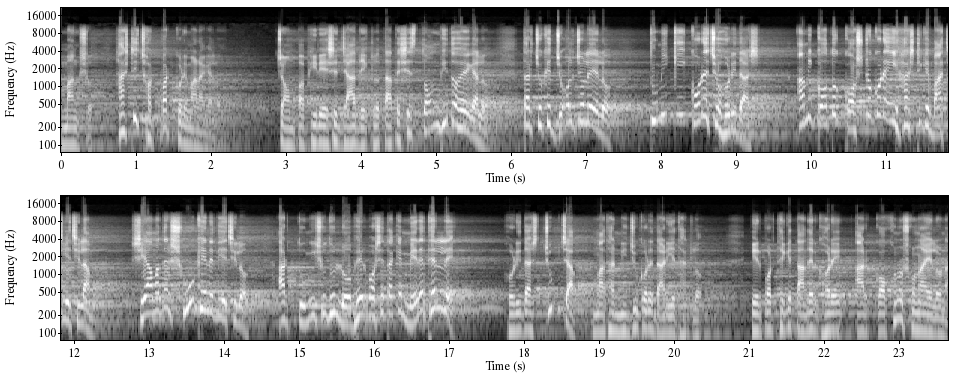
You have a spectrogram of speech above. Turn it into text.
মাংস। হাঁসটি ছটপট করে মারা গেল। চম্পা ফিরে এসে যা দেখল তাতে সে স্তম্ভিত হয়ে গেল। তার চোখে জল চলে এলো। তুমি কি করেছ হরিদাস? আমি কত কষ্ট করে এই হাঁসটিকে বাঁচিয়েছিলাম। সে আমাদের সুখ এনে দিয়েছিল। আর তুমি শুধু লোভের বসে তাকে মেরে ফেললে? হরিদাস চুপচাপ মাথা নিচু করে দাঁড়িয়ে থাকল। এরপর থেকে তাদের ঘরে আর কখনো শোনা এলো না।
